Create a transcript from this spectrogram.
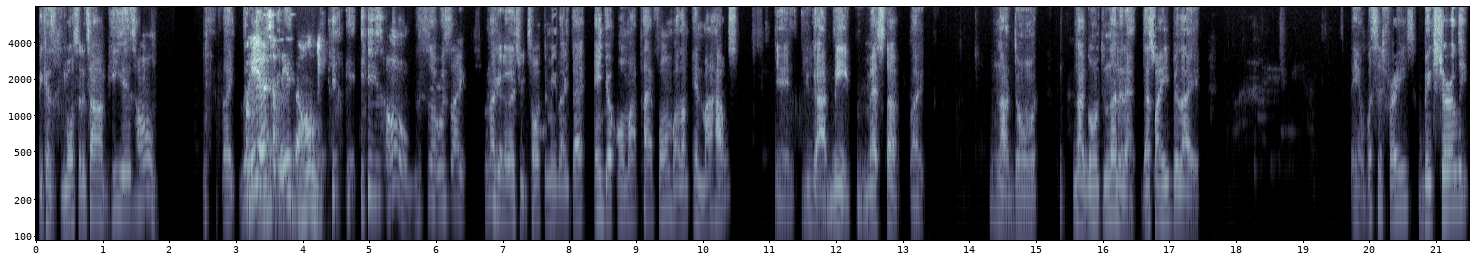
because most of the time he is home. like well, he is he's the homie. He, he, he's home. So it's like I'm not gonna let you talk to me like that. And you're on my platform while I'm in my house. Yeah, you got me messed up. Like I'm not doing not going through none of that. That's why he'd be like, damn, what's his phrase? Big Shirley.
